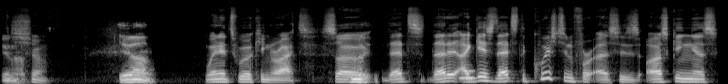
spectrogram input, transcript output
you know. Sure. Yeah. When it's working right. So mm. that's that. I guess that's the question for us is asking us,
